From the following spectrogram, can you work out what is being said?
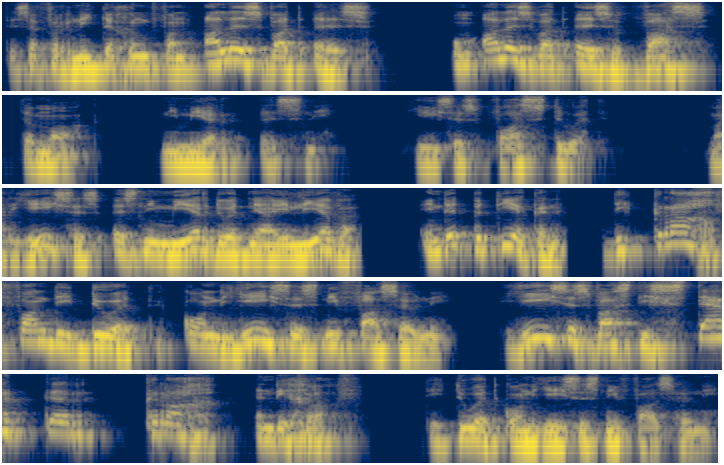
dis 'n vernietiging van alles wat is om alles wat is was te maak nie meer is nie. Jesus was dood. Maar Jesus is nie meer dood nie, hy lewe. En dit beteken die krag van die dood kon Jesus nie vashou nie. Jesus was die sterker krag in die graf. Die dood kon Jesus nie vashou nie.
